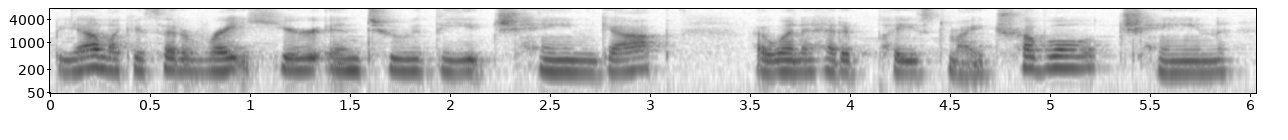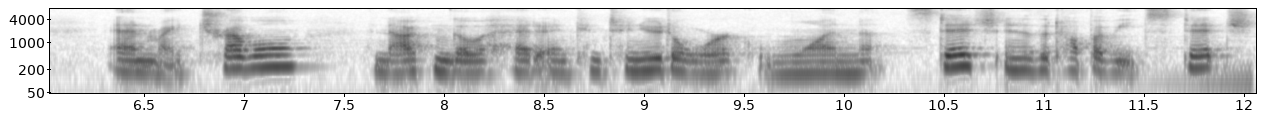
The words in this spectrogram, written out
But yeah, like I said, right here into the chain gap, I went ahead and placed my treble, chain, and my treble. And now I can go ahead and continue to work one stitch into the top of each stitch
